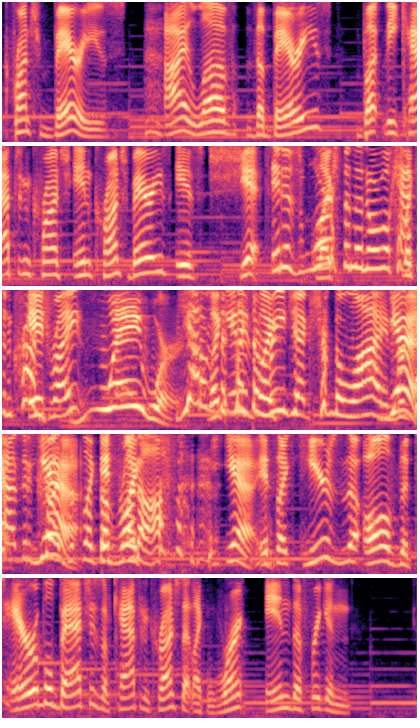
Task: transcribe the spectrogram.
Crunch Berries, I love the berries, but the Captain Crunch in Crunch Berries is shit. It is worse like- than the normal Captain Crunch, it's right? Way worse. Yeah, like it's it like is the like rejects from the line Yes, for Captain Crunch. yeah. It's like the It's like- runoff. yeah, it's like here's the all of the terrible batches of Captain Crunch that like weren't in the freaking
